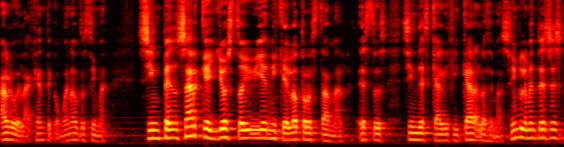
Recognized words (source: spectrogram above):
algo de la gente con buena autoestima, sin pensar que yo estoy bien y que el otro está mal. Esto es sin descalificar a los demás. Simplemente ese es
